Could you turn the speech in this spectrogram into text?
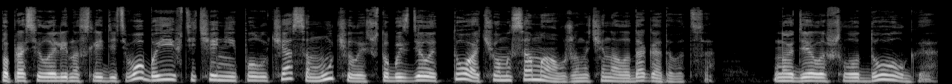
попросила Лина следить в оба и в течение получаса мучилась, чтобы сделать то, о чем и сама уже начинала догадываться. Но дело шло долго,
